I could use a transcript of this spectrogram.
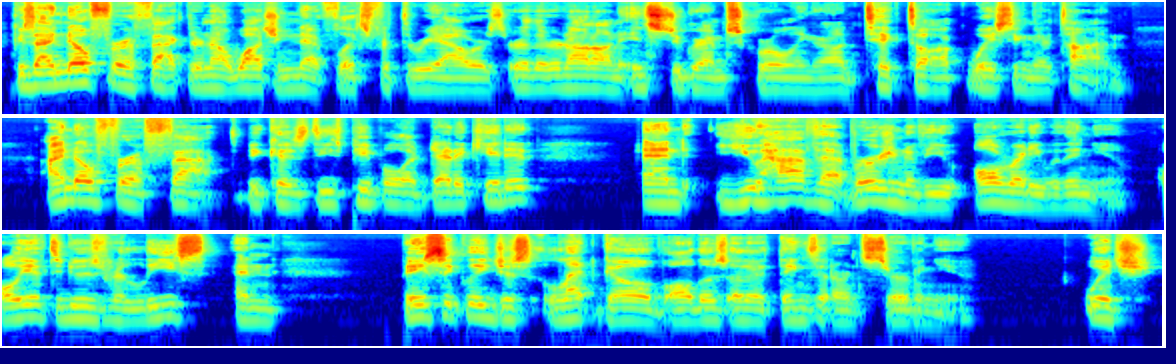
Because I know for a fact they're not watching Netflix for 3 hours or they're not on Instagram scrolling or on TikTok wasting their time. I know for a fact because these people are dedicated and you have that version of you already within you. All you have to do is release and basically just let go of all those other things that aren't serving you, which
